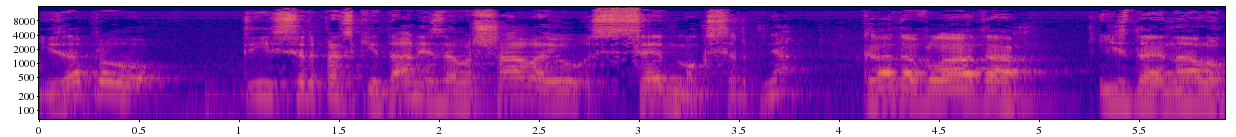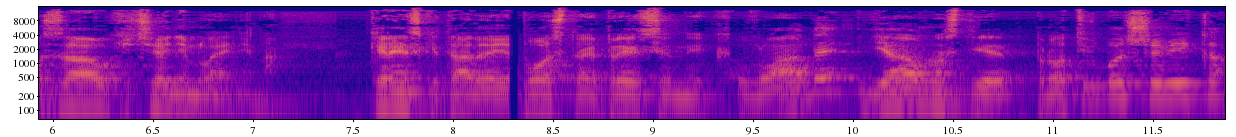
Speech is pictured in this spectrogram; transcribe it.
I zapravo ti srpanski dani završavaju 7. srpnja, kada vlada izdaje nalog za uhićenjem Lenjina. Kerenski tada je postaje predsjednik vlade, javnost je protiv bolševika,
